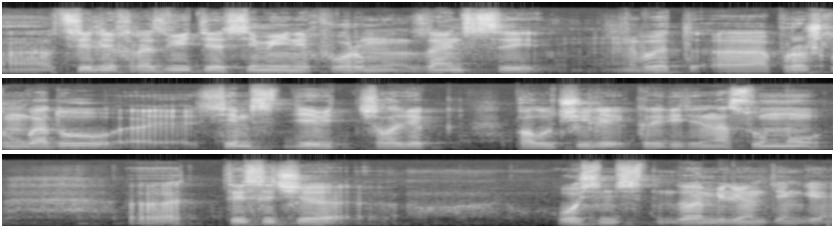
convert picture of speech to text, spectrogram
В целях развития семейных форм занятости в прошлом году 79 человек получили кредиты на сумму 1082 э, миллиона тенге.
